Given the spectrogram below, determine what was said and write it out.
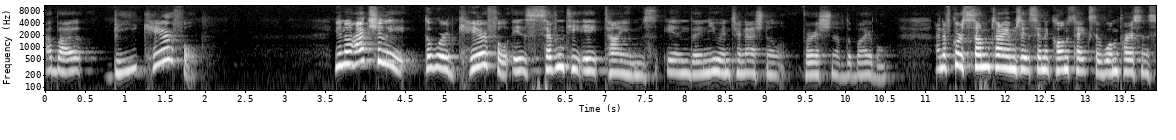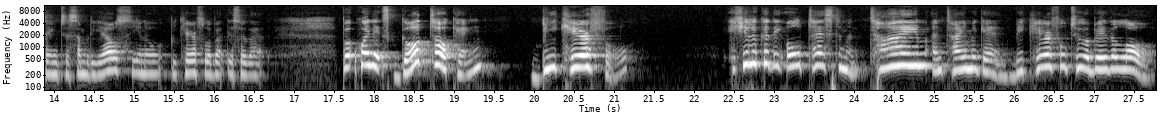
about be careful? You know, actually, the word careful is 78 times in the New International Version of the Bible. And of course, sometimes it's in the context of one person saying to somebody else, you know, be careful about this or that. But when it's God talking, be careful, if you look at the Old Testament, time and time again, be careful to obey the law.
